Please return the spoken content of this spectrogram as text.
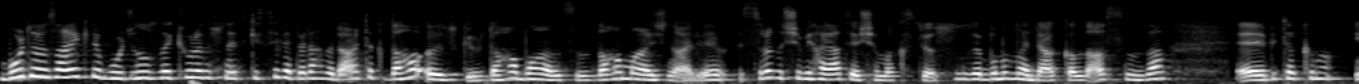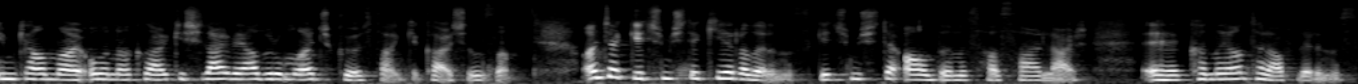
Burada özellikle burcunuzdaki Uranüs'ün etkisiyle beraber artık daha özgür, daha bağımsız, daha marjinal ve sıra dışı bir hayat yaşamak istiyorsunuz ve bununla alakalı da aslında e, bir takım imkanlar, olanaklar, kişiler veya durumlar çıkıyor sanki karşınıza. Ancak geçmişteki yaralarınız, geçmişte aldığınız hasarlar, e, kanayan taraflarınız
